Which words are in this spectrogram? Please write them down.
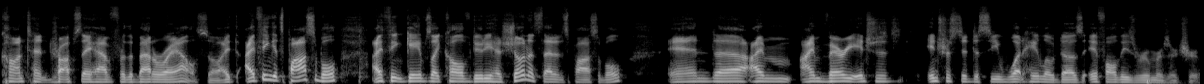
content drops they have for the battle royale. So I I think it's possible. I think games like Call of Duty has shown us that it's possible, and uh, I'm I'm very interested interested to see what Halo does if all these rumors are true.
